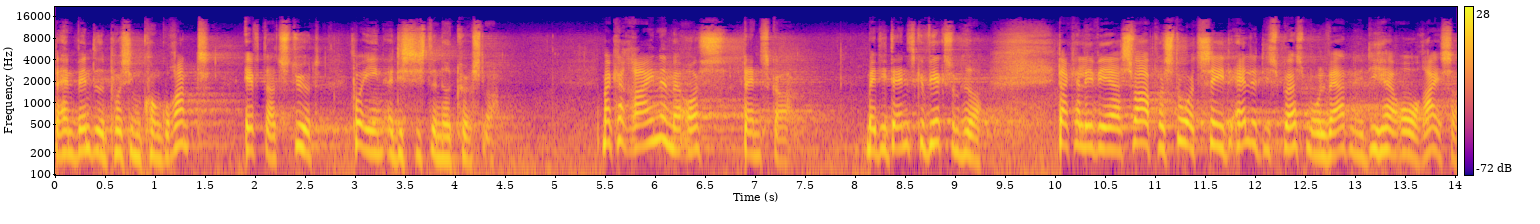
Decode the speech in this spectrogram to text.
da han ventede på sin konkurrent efter et styrt på en af de sidste nedkørsler. Man kan regne med os danskere, med de danske virksomheder, der kan levere svar på stort set alle de spørgsmål, verden i de her år rejser.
